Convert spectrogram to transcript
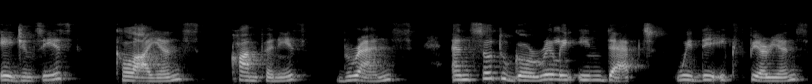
agencies, clients, companies, brands, and so to go really in depth with the experience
